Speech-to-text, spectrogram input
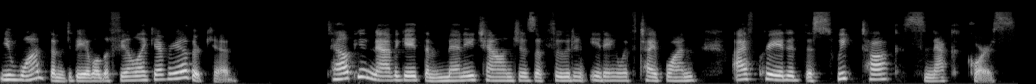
You want them to be able to feel like every other kid. To help you navigate the many challenges of food and eating with type 1, I've created the Sweet Talk Snack Course,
